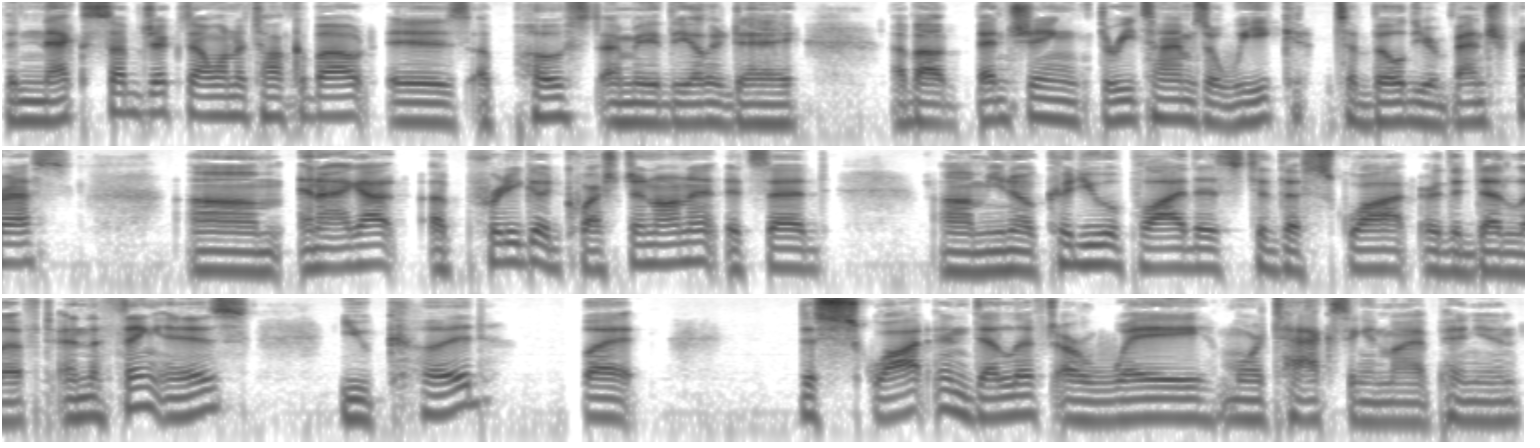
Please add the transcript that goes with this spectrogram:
The next subject I want to talk about is a post I made the other day about benching three times a week to build your bench press. Um, and I got a pretty good question on it. It said, um, you know, could you apply this to the squat or the deadlift? And the thing is, you could, but the squat and deadlift are way more taxing, in my opinion.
